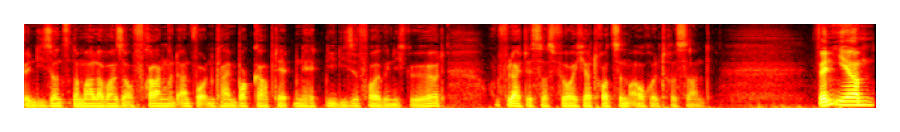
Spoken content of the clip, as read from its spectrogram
Wenn die sonst normalerweise auf Fragen und Antworten keinen Bock gehabt hätten, hätten die diese Folge nicht gehört. Und vielleicht ist das für euch ja trotzdem auch interessant. Wenn ihr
